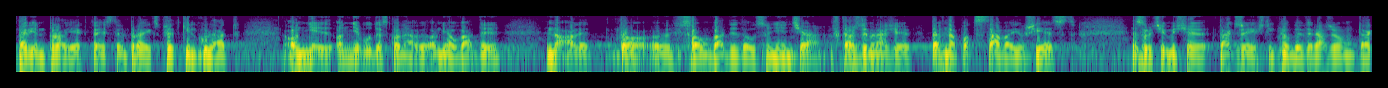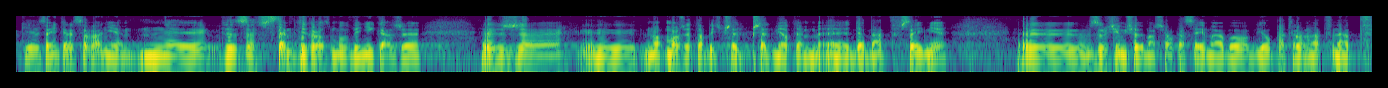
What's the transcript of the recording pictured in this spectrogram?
pewien projekt, to jest ten projekt sprzed kilku lat. On nie, on nie był doskonały, on miał wady, no ale to są wady do usunięcia. W każdym razie pewna podstawa już jest. Zwrócimy się także, jeśli kluby wyrażą takie zainteresowanie. Ze wstępnych rozmów wynika, że że y, no, może to być przed, przedmiotem e, debat w Sejmie. E, Zwrócimy się do marszałka Sejmu, aby objął patronat nad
